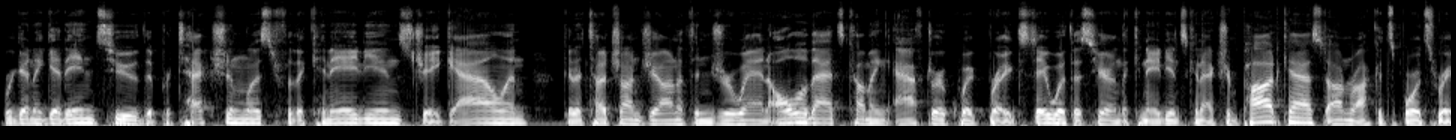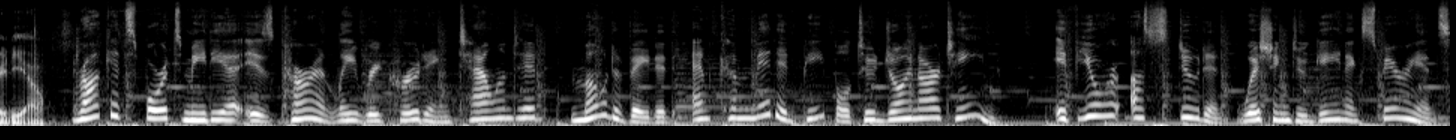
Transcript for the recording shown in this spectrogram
We're going to get into the protection list for the Canadiens, Jake Allen, going to touch on Jonathan Drouin. All of that's coming after a quick break. Stay with us here on the Canadiens Connection podcast on Rocket Sports Radio. Rocket Sports Media is currently recruiting talented, motivated, and committed people to join our team. If you're a student wishing to gain experience,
